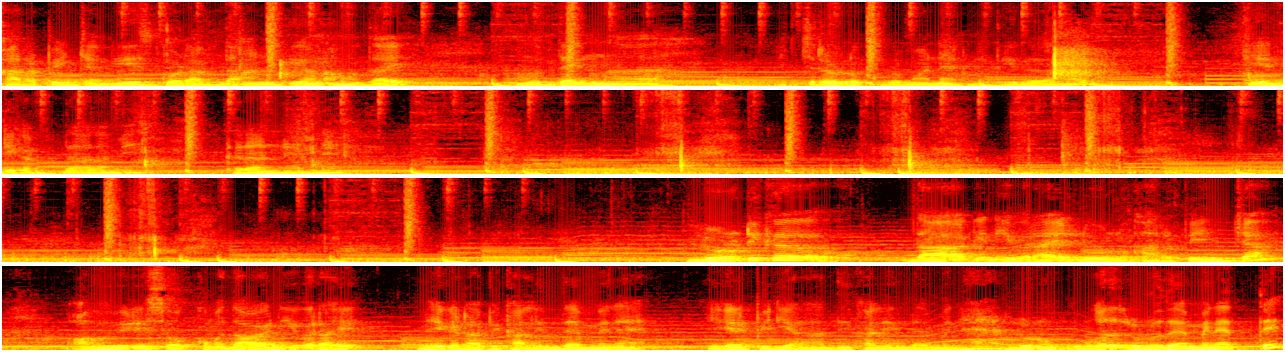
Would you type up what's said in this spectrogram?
කරපිංච මිස් ගොඩක් දාන තියන හොඳයි. මුත් දැන් එච්චර ලොකු ප්‍රමාණයක් නැතිද තමයි තියෙන් ටිකක් දාලා මේ කරන්න එන්නේ ලුණු ටික දාගෙන ඉවරයි ලුණු කරපිංචා අමිවිරි සොක්කොම දාගනීවරයි මේකට අපි කලින් දැම්මෙන ඒගෙන පිටිය අනදි කලින් දැම්මෙන හැ ලුණු. ලුගද ලුණු දැම්ම නැත්තේ?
